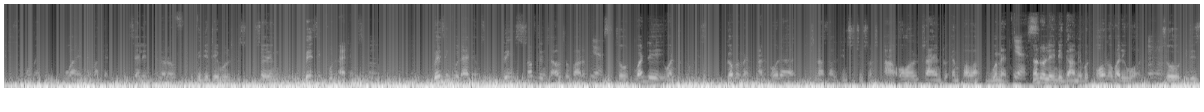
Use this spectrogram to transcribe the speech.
it is the women who are in the market selling a lot of vegetables, s- selling basic food items. Basic food items, drinks, soft drinks are also part of it. Yes. So what they want to do is government and other international institutions are all trying to empower women. Yes. Not only in the Gambia but all over the world. So it is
